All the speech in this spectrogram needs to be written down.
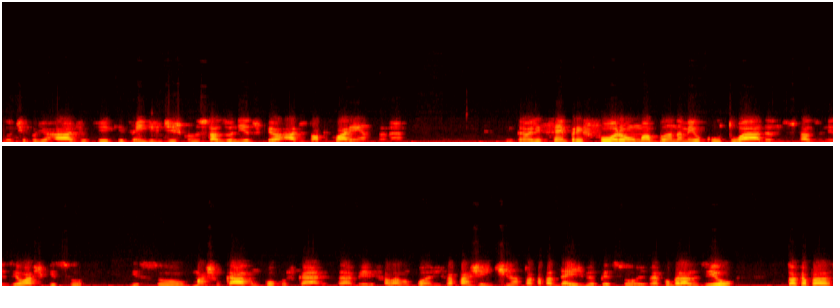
no tipo de rádio que, que vende disco nos Estados Unidos, que é a rádio Top 40, né? Então eles sempre foram uma banda meio cultuada nos Estados Unidos. Eu acho que isso isso machucava um pouco os caras, sabe? Eles falavam, pô, a gente vai pra Argentina, toca para 10 mil pessoas, vai pro Brasil, toca para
